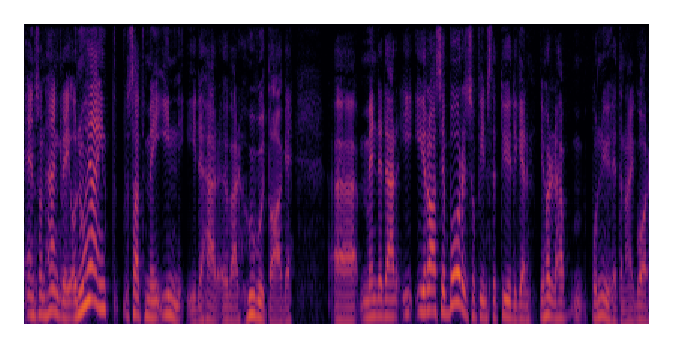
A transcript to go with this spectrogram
en sån här grej och nu har jag inte satt mig in i det här överhuvudtaget. Uh, men det där, i, i Raseborg så finns det tydligen, jag hörde det här på nyheterna igår,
